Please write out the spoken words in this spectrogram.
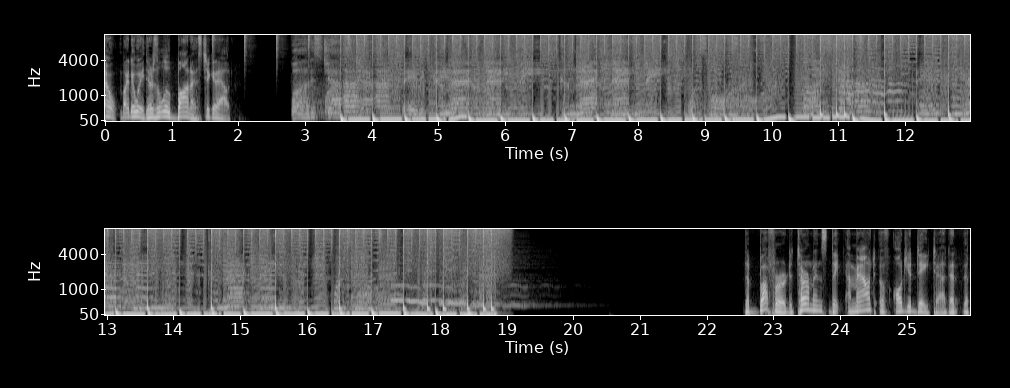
Oh, by the way, there's a little bonus. Check it out. The buffer determines the amount of audio data that the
